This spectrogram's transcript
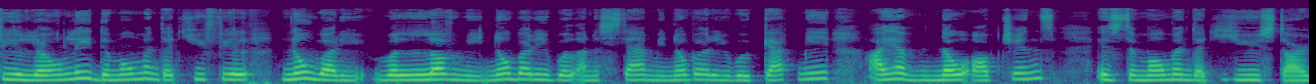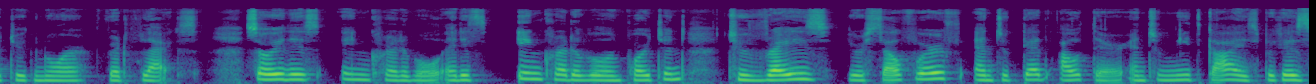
feel lonely the moment that you feel nobody will love me nobody will understand me nobody will get me i have no options is the moment that you start to ignore red flags. So it is incredible. It is incredible important to raise your self-worth and to get out there and to meet guys because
